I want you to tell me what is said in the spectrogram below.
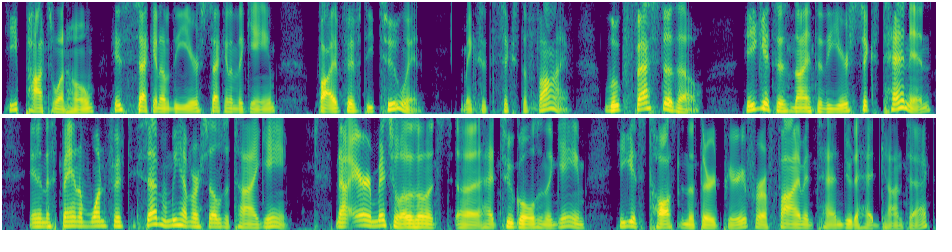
he pots one home, his second of the year, second of the game, 5:52 in, makes it six to five. Luke Festa though he gets his ninth of the year, 6'10 in, and in a span of 157, we have ourselves a tie game. Now, Aaron Mitchell on uh, had two goals in the game. He gets tossed in the third period for a 5 and 10 due to head contact.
